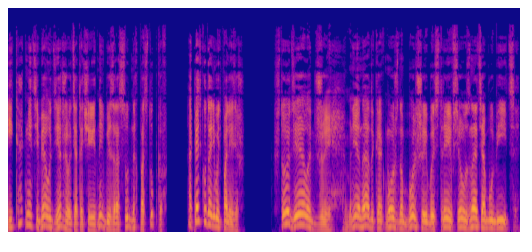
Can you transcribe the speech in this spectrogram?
«И как мне тебя удерживать от очередных безрассудных поступков? Опять куда-нибудь полезешь?» «Что делать, Джи? Мне надо как можно больше и быстрее все узнать об убийце.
